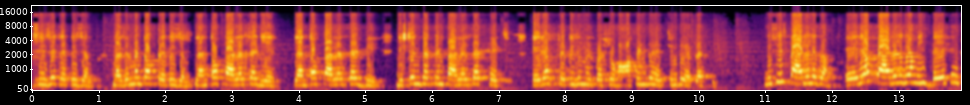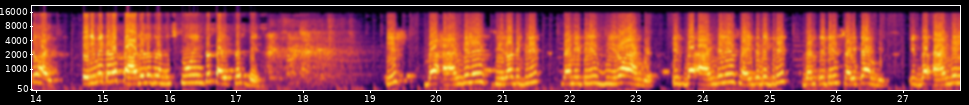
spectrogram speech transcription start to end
This is a trapezium. Measurement of trapezium. Length of parallel side A. Length of parallel side B. Distance between parallel side H. Area of trapezium equals to half into H into A plus B. This is parallelogram. Area of parallelogram is base into height. Perimeter of parallelogram is 2 into side plus base. If the angle is 0 degree, then it is 0 angle. If the angle is 90 degree, then it is right angle. If the angle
